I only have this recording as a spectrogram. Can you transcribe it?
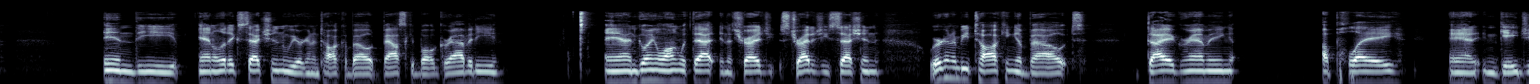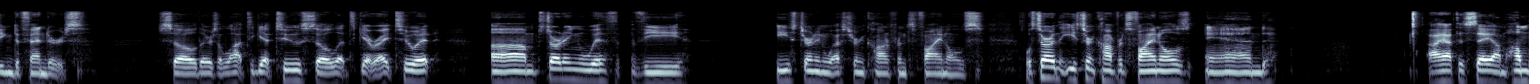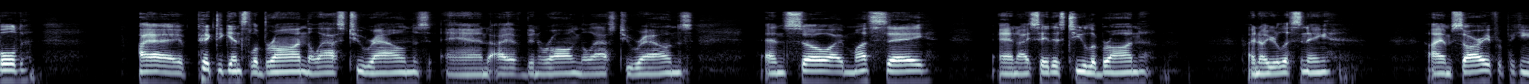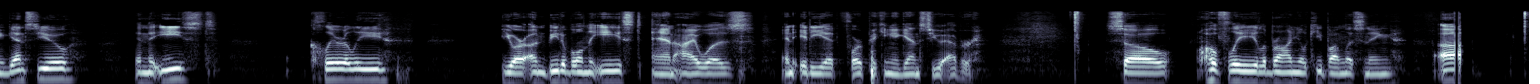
In the analytics section, we are going to talk about basketball gravity. And going along with that, in the strategy, session, we're going to be talking about diagramming a play and engaging defenders. So there's a lot to get to, so let's get right to it. Um, starting with the Eastern and Western Conference Finals. We'll start in the Eastern Conference Finals, and I have to say I'm humbled. I have picked against LeBron the last two rounds, and I have been wrong the last two rounds. And so I must say, and I say this to you, LeBron, I know you're listening. I am sorry for picking against you in the East. Clearly, you are unbeatable in the East, and I was an idiot for picking against you ever. So hopefully, LeBron, you'll keep on listening. Uh,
